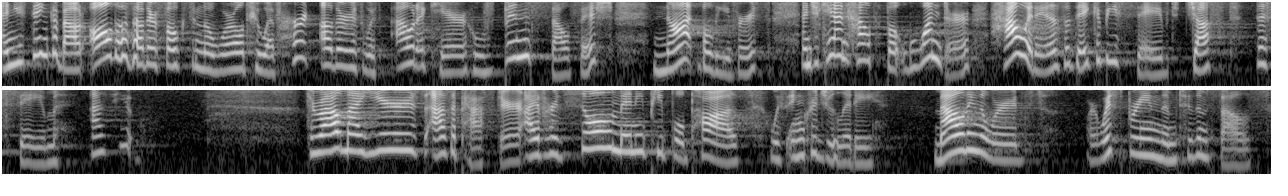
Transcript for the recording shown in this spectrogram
and you think about all those other folks in the world who have hurt others without a care, who've been selfish, not believers, and you can't help but wonder how it is that they could be saved just the same as you. Throughout my years as a pastor, I've heard so many people pause with incredulity, mouthing the words or whispering them to themselves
